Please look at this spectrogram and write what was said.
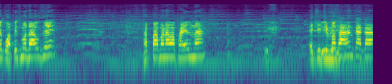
એક ઓફિસમાં તો આવશે થપ્પા બનાવવા ફાઇલના. એટલે તો થાય ને કાકા.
